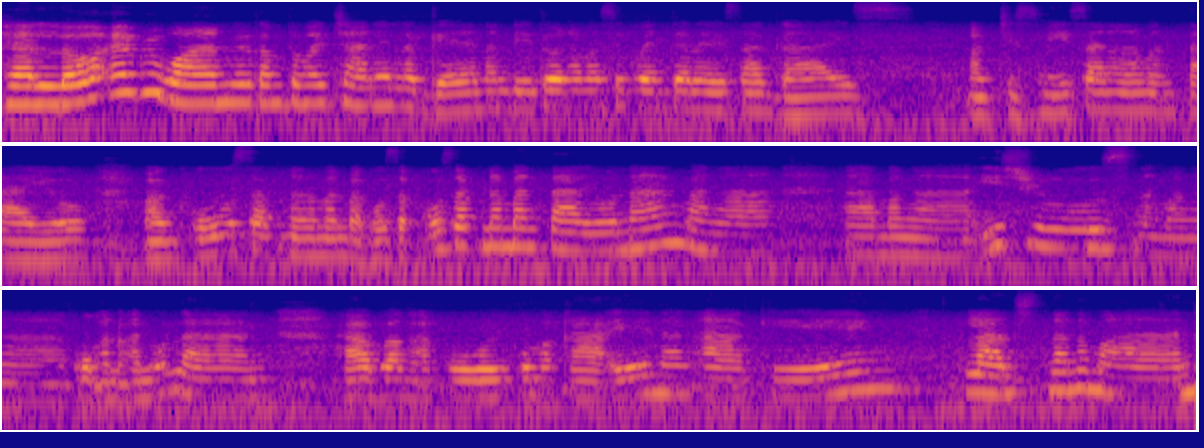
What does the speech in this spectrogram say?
Hello everyone! Welcome to my channel again. Nandito naman si Gwen Teresa guys. Magchismisa na naman tayo. Mag-usap na naman, mag-usap-usap naman tayo ng mga ah, mga issues, ng mga kung ano-ano lang. Habang ako kumakain ng aking lunch na naman.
